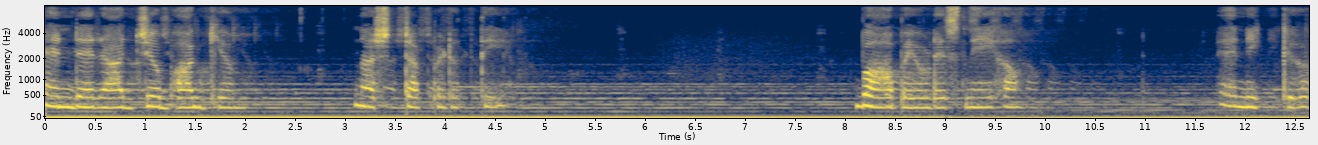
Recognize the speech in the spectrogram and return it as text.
എന്റെ രാജ്യഭാഗ്യം നഷ്ടപ്പെടുത്തി. ബാബയുടെ സ്നേഹം എനിക്ക്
